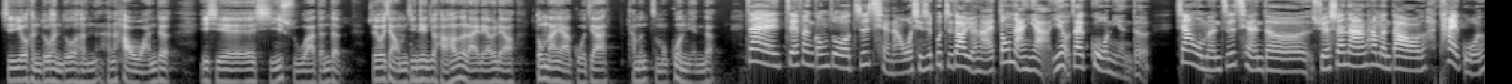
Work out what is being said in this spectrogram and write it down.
其实有很多很多很很好玩的一些习俗啊等等。所以我想，我们今天就好好的来聊一聊东南亚国家他们怎么过年的。在这份工作之前呢、啊，我其实不知道原来东南亚也有在过年的。像我们之前的学生啊，他们到泰国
